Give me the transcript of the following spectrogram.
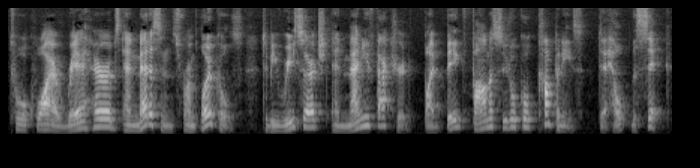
to acquire rare herbs and medicines from locals to be researched and manufactured by big pharmaceutical companies to help the sick.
